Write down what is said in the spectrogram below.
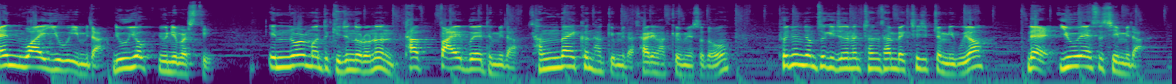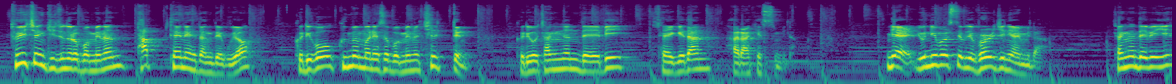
NYU입니다. 뉴욕 유니버시티. 인롤먼트 기준으로는 탑 5에 듭니다. 상당히 큰 학교입니다. 사립 학교이면서도 표준 점수 기준은 1370점이고요. 네, USC입니다. 트위션 기준으로 보면은 탑 10에 해당되고요. 그리고 규모면에서 보면은 7등. 그리고 작년 대비 3계단 하락했습니다. 네, 유니버시티 오브 버지니아입니다. 작년 대비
